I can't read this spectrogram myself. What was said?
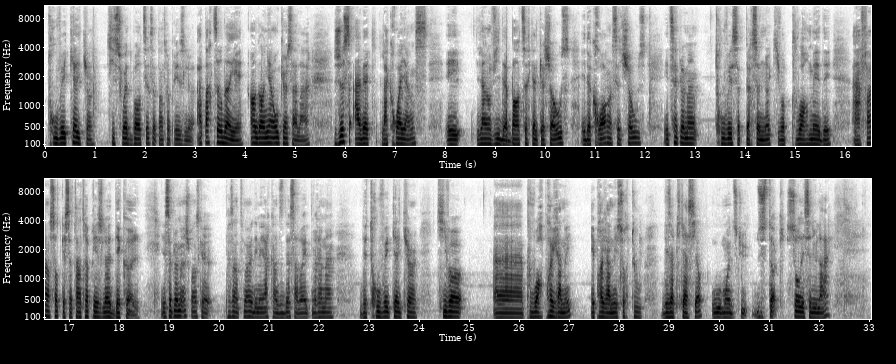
trouver quelqu'un qui souhaite bâtir cette entreprise-là à partir de rien, en gagnant aucun salaire, juste avec la croyance et l'envie de bâtir quelque chose et de croire en cette chose et de simplement trouver cette personne-là qui va pouvoir m'aider à faire en sorte que cette entreprise-là décolle. Et simplement, je pense que présentement, un des meilleurs candidats, ça va être vraiment de trouver quelqu'un qui va euh, pouvoir programmer et programmer surtout des applications ou au moins du, du stock sur les cellulaires.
